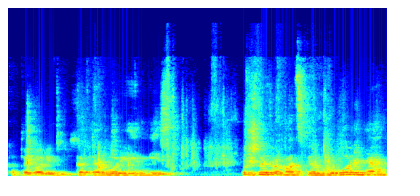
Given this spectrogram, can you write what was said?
Категорії. категорії міст. Пройшли громадське обговорення.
